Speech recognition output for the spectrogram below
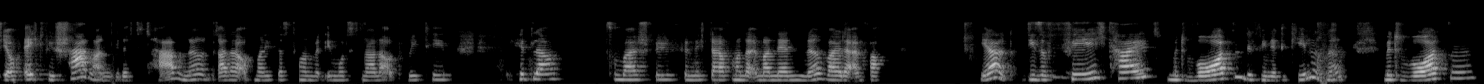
die auch echt viel Schaden angerichtet haben. Ne? Gerade auch Manifestoren mit emotionaler Autorität. Hitler zum Beispiel, finde ich, darf man da immer nennen, ne? weil der einfach ja, diese Fähigkeit mit Worten, definierte Kehle, ne? mit Worten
